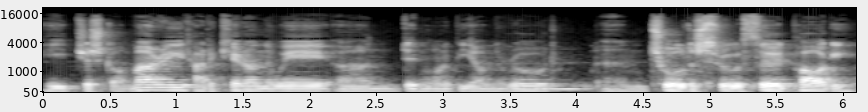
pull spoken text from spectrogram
He just got married, had a kid on the way, and didn't want to be on the road. And told us through a third party,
